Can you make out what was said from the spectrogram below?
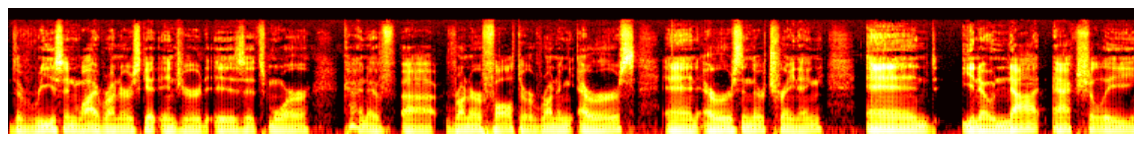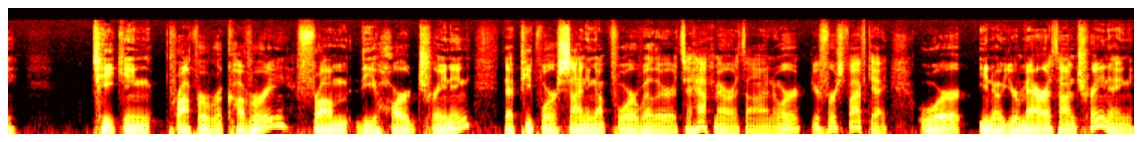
the reason why runners get injured is it's more kind of uh, runner fault or running errors and errors in their training and you know not actually taking proper recovery from the hard training that people are signing up for whether it's a half marathon or your first 5k or you know your marathon training.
